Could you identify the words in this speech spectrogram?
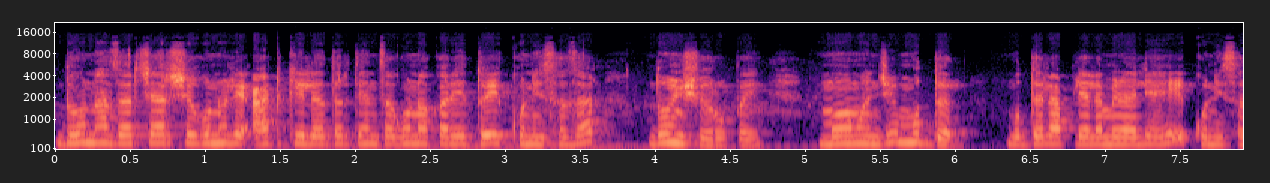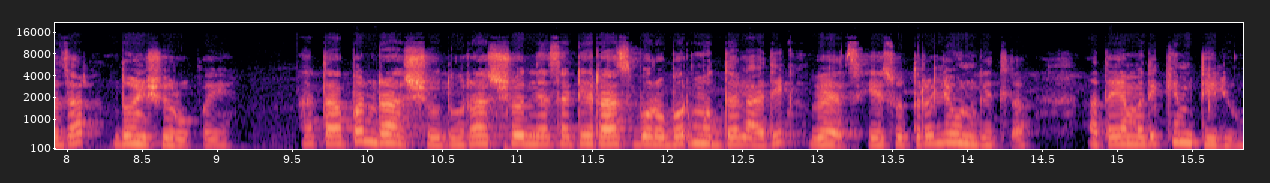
दोन हजार चारशे गुणुले आठ केलं तर त्यांचा गुणाकार येतो एकोणीस हजार दोनशे रुपये. म म्हणजे मुद्दल. मुद्दल आपल्याला मिळाली आहे एकोणीस हजार दोनशे रुपये. आता आपण रास शोधू. रास शोधण्यासाठी रास बरोबर मुद्दल अधिक व्याज हे सूत्र लिहून घेतलं. आता यामध्ये किमती लिहू.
